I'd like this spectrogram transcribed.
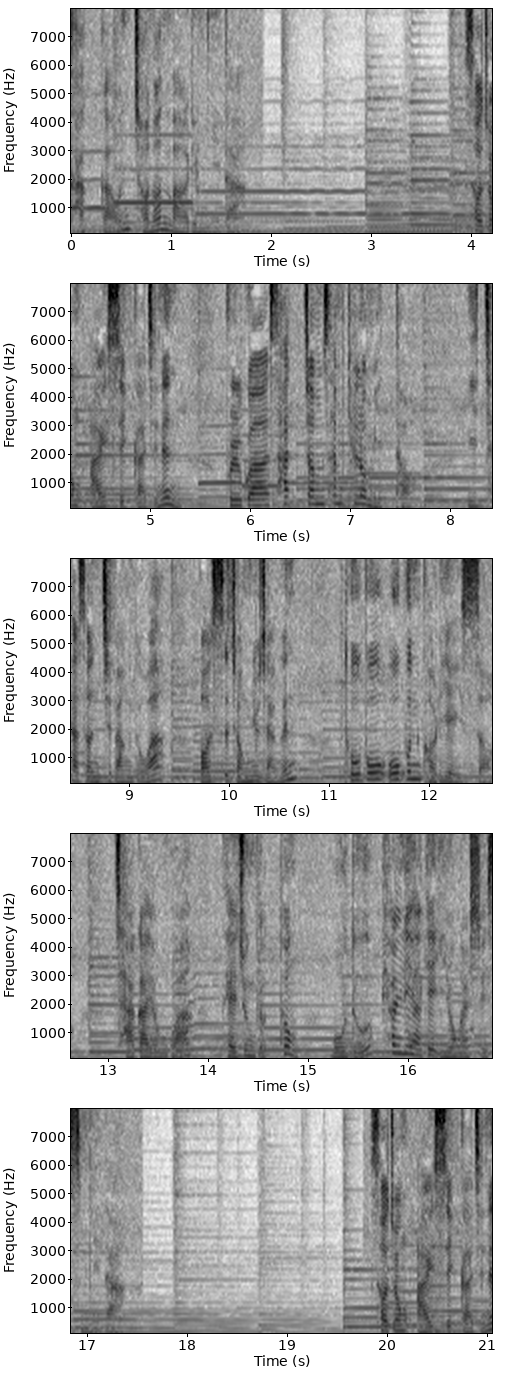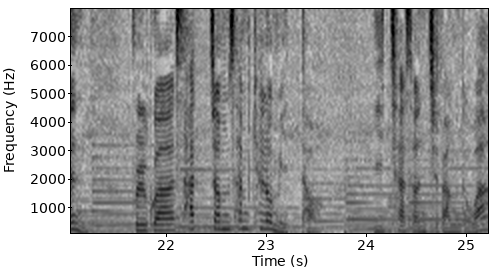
가까운 전원 마을입니다. 서종 IC까지는 불과 4.3km, 2차선 지방도와 버스 정류장은 도보 5분 거리에 있어 자가용과 대중교통 모두 편리하게 이용할 수 있습니다. 서종 IC까지는 불과 4.3km, 2차선 지방도와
